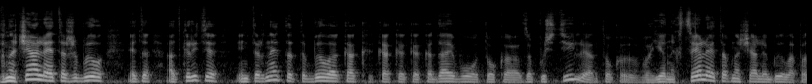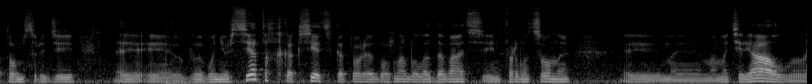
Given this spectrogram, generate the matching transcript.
Вначале это же было, это открытие интернета, это было как, как, как когда его только запустили, а только в военных целях это вначале было, а потом среди э, э, в, в университетах как сеть, которая должна была давать информационный э, материал,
